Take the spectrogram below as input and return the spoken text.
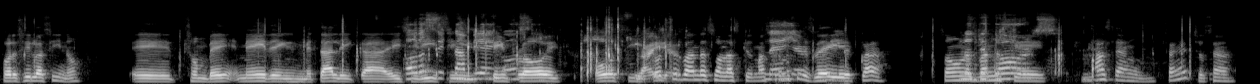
por decirlo así, ¿no? Eh, son Maiden, Metallica, ACDC, Pink Floyd, Ozzy, todas esas bandas son las que más conocidas, Slayer, claro. Son las bandas que más se han, se han, hecho, o sea,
